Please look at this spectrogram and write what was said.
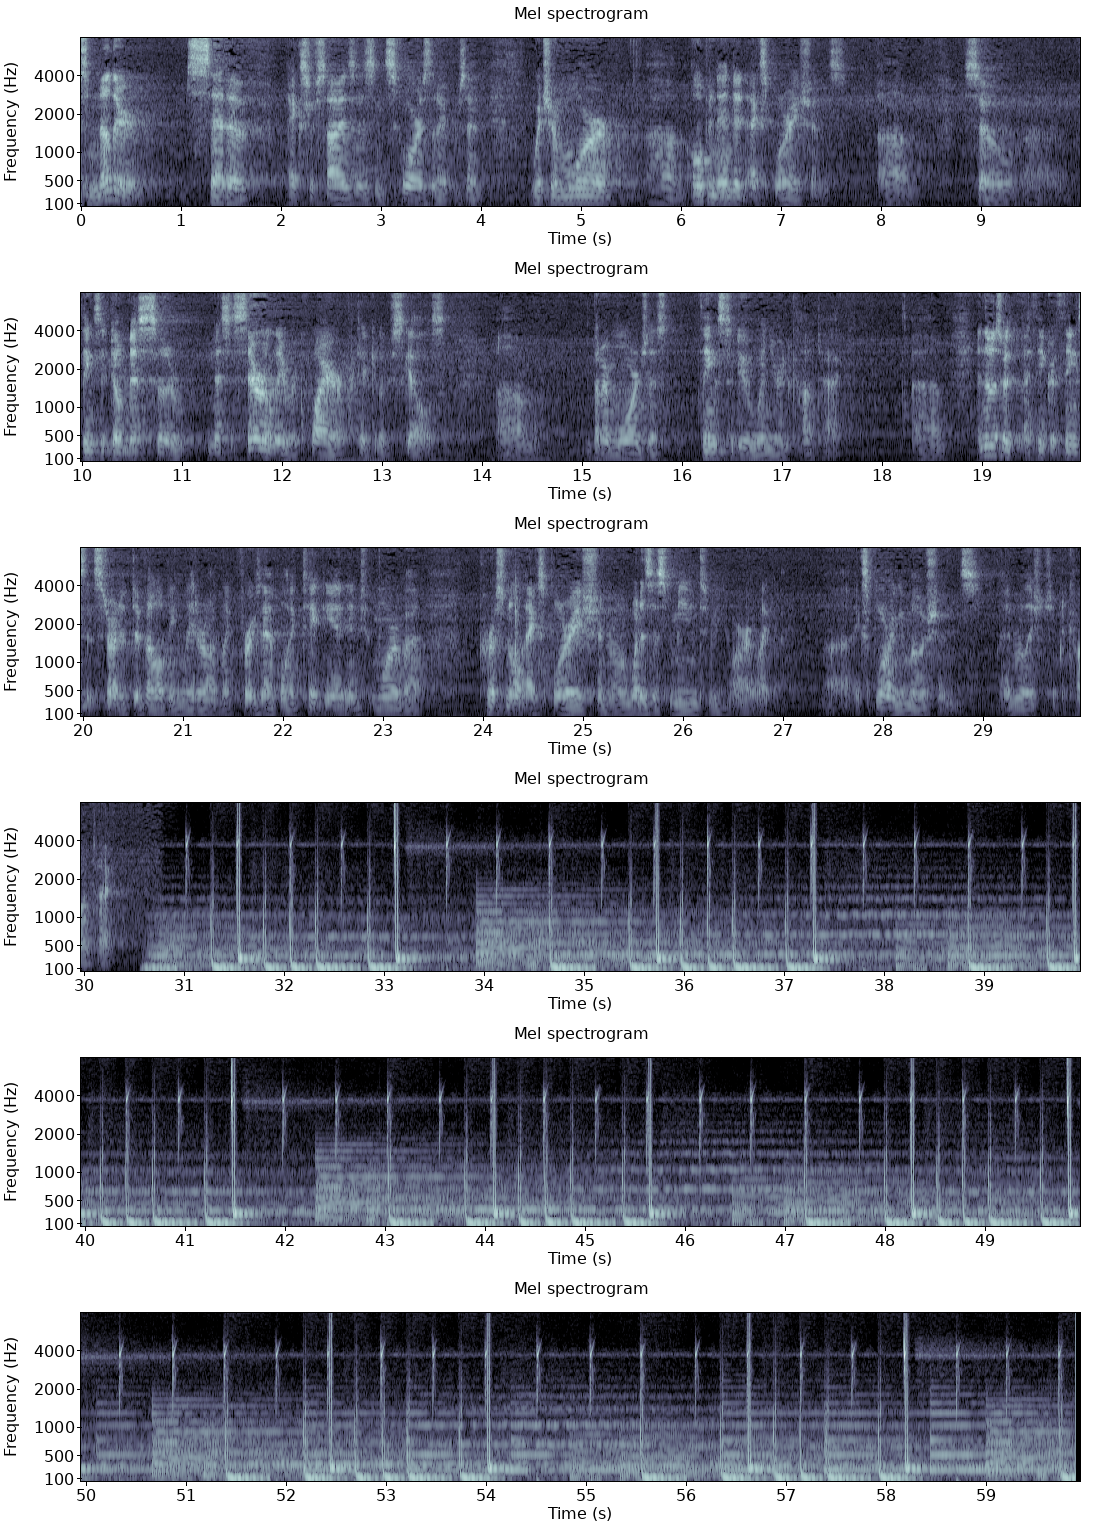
There's another set of exercises and scores that I present, which are more um, open-ended explorations. Um, so uh, things that don't necessarily necessarily require particular skills, um, but are more just things to do when you're in contact. Um, and those, are, I think, are things that started developing later on. Like, for example, like taking it into more of a personal exploration around what does this mean to me, or like uh, exploring emotions in relationship to contact.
